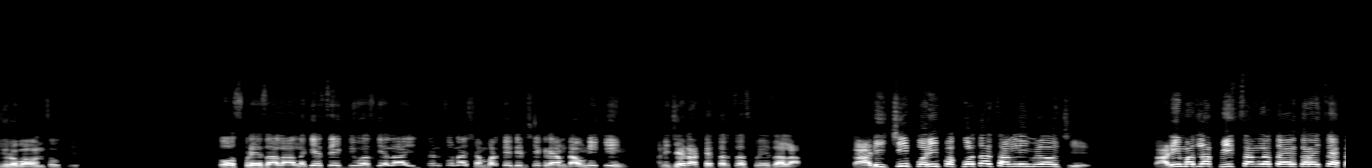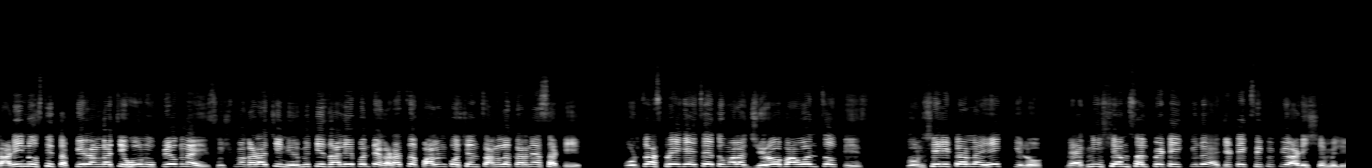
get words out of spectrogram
झिरो बावन्न चौतीस. तो स्प्रे झाला लगेच एक दिवस गेला इन्स्टंट चुना शंभर ते दीडशे ग्रॅम डावणी किंग आणि झेड अठ्ठ्याहत्तरचा स्प्रे झाला. काडीची परिपक्वता चांगली मिळवायची. काडीमधला पीक चांगला तयार करायचा आहे. काडी नुसती तपकी रंगाची होऊन उपयोग नाही. सूक्ष्म घडाची निर्मिती झाली पण त्या घडाचं पालन पोषण चांगलं करण्यासाठी पुढचा स्प्रे घ्यायचा आहे तुम्हाला झिरो बावन्न चौतीस. दोनशे लिटरला एक किलो. मॅग्नेशियम सल्फेट एक किलो ॲजिटेक सीपीपी अडीचशे मिली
